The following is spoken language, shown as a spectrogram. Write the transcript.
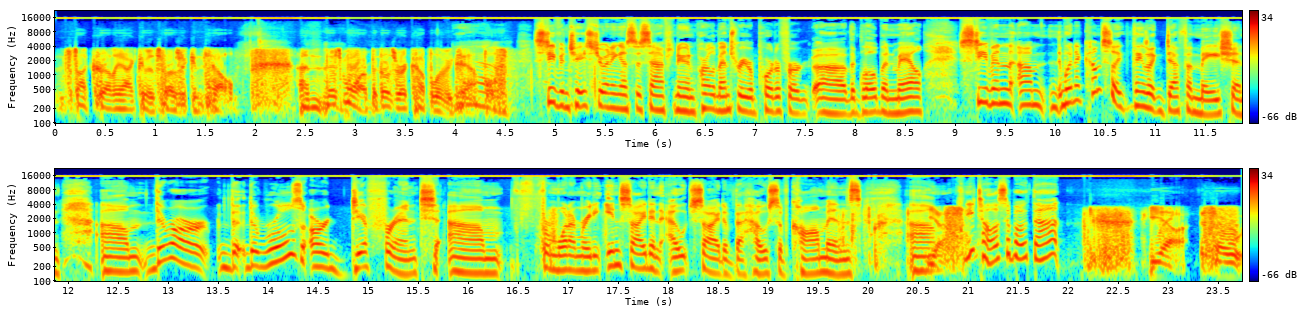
it's not currently active as far as we can tell. And there's more, but those are a couple of examples. Yeah. Steven Chase joining us this afternoon, parliamentary reporter for uh, the Globe and Mail. Steven, um, when it comes to like things like defamation, um, there are the, the rules are different um, from what I'm reading inside and outside of the House of Commons. Um, yes. Can you tell us about that? Yeah. So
